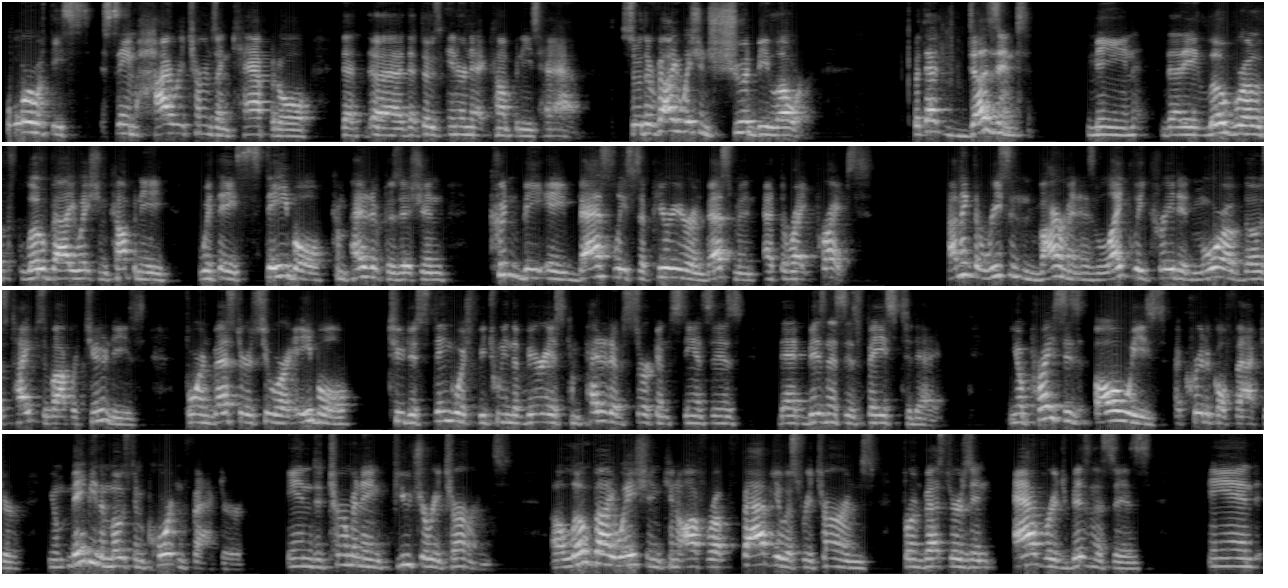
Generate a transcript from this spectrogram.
or with these same high returns on capital that, uh, that those internet companies have. So their valuation should be lower. But that doesn't mean that a low growth, low valuation company with a stable competitive position couldn't be a vastly superior investment at the right price. I think the recent environment has likely created more of those types of opportunities for investors who are able to distinguish between the various competitive circumstances that businesses face today. You know, price is always a critical factor you know, maybe the most important factor in determining future returns. A low valuation can offer up fabulous returns for investors in average businesses, and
